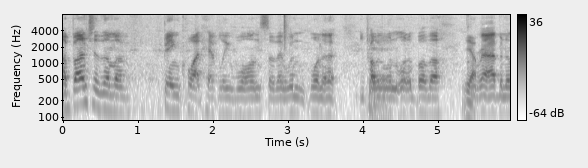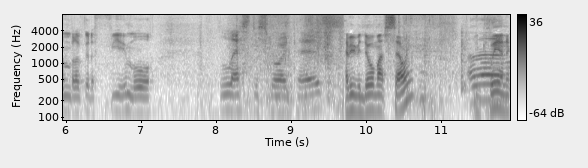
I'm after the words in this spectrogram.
A bunch of them have been quite heavily worn, so they wouldn't want to. You probably Yeah. wouldn't want to bother Yep. grabbing them. But I've got a few more less destroyed pairs. Have you been doing much selling? You Uh, clearing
